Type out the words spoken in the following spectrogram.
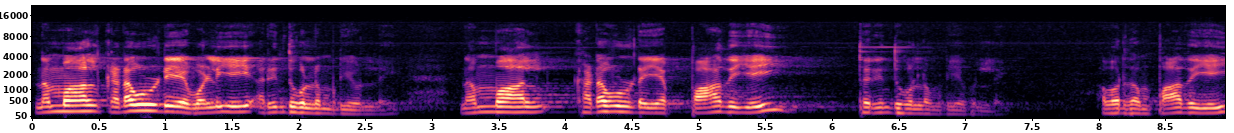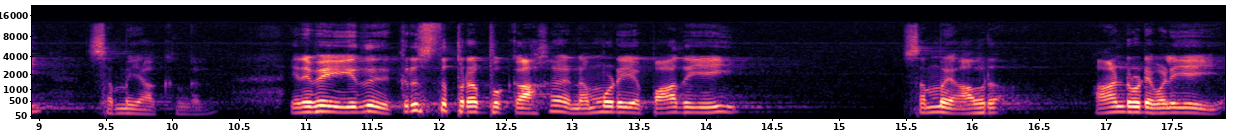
நம்மால் கடவுளுடைய வழியை அறிந்து கொள்ள முடியவில்லை. நம்மால் கடவுளுடைய பாதையை தெரிந்து கொள்ள முடியவில்லை. அவர் தம் பாதையை செம்மையாக்குங்கள். எனவே இது கிறிஸ்து பிறப்புக்காக நம்முடைய பாதையை செம்மை அவர் ஆண்டோடைய வழியை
